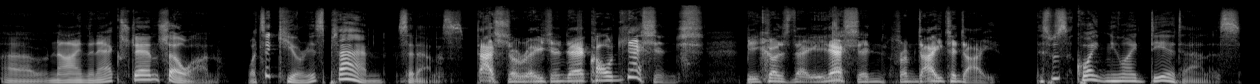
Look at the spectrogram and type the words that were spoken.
uh, nine the next, and so on. What's a curious plan? said Alice. That's the reason they're called lessons, because they lessen from day to day. This was a quite new idea to Alice,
